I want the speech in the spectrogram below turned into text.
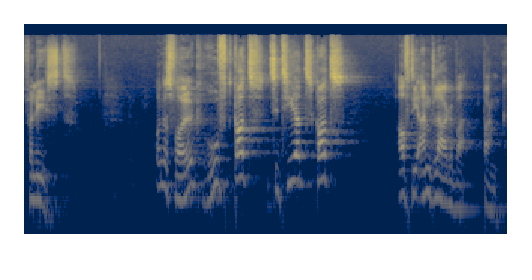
verliest. Und das Volk ruft Gott, zitiert Gott auf die Anklagebank.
